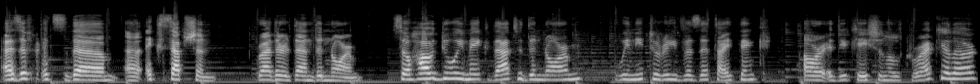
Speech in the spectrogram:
as if it's the uh, exception rather than the norm. So, how do we make that the norm? We need to revisit, I think, our educational curricula,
